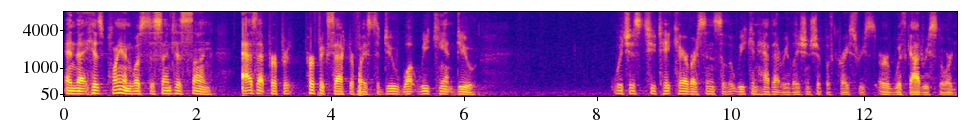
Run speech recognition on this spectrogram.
and that his plan was to send his son as that perfect sacrifice to do what we can't do, which is to take care of our sins so that we can have that relationship with Christ or with God restored.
